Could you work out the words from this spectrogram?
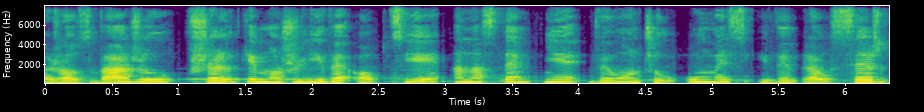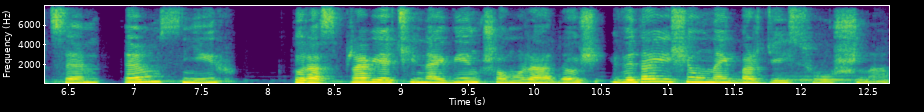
rozważył wszelkie możliwe opcje, a następnie wyłączył umysł i wybrał sercem tę z nich, która sprawia ci największą radość i wydaje się najbardziej słuszna.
